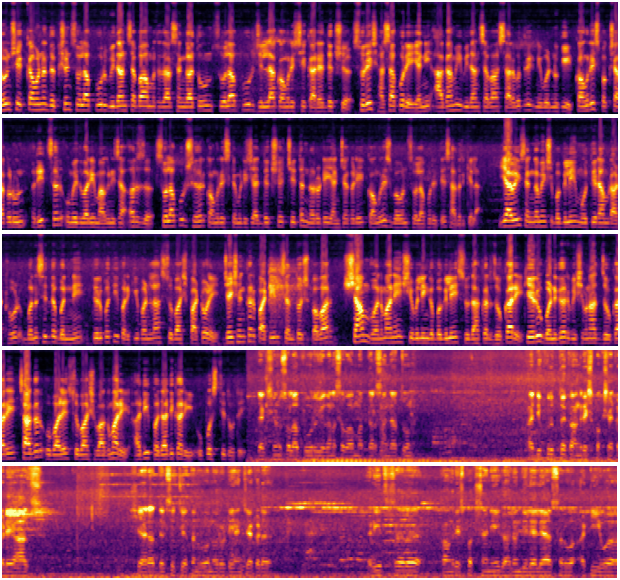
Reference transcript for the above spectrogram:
दोनशे एक्कावन्न दक्षिण सोलापूर विधानसभा मतदारसंघातून सोलापूर जिल्हा काँग्रेसचे कार्याध्यक्ष सुरेश हसापुरे यांनी आगामी विधानसभा सार्वत्रिक निवडणुकीत काँग्रेस पक्षाकडून रीतसर उमेदवारी मागणीचा अर्ज सोलापूर शहर काँग्रेस कमिटीचे अध्यक्ष चेतन नरोटे यांच्याकडे काँग्रेस भवन सोलापूर येथे सादर केला. यावेळी संगमेश बगले मोतीराम राठोड बनसिद्ध बन्ने तिरुपती परकीपणला सुभाष पाटोळे जयशंकर पाटील संतोष पवार श्याम वनमाने शिवलिंग बगले सुधाकर जोकारे केरू बंडगर विश्वनाथ जोकारे सागर उबाळे सुभाष वाघमारे आदी पदाधिकारी उपस्थित होते. दक्षिण सोलापूर विधानसभा मतदारसंघातून अधिकृत काँग्रेस पक्षाकडे आज शहराध्यक्ष चेतनभाऊ नरोटे यांच्याकडं रीतसर काँग्रेस पक्षाने घालून दिलेल्या सर्व अटी व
